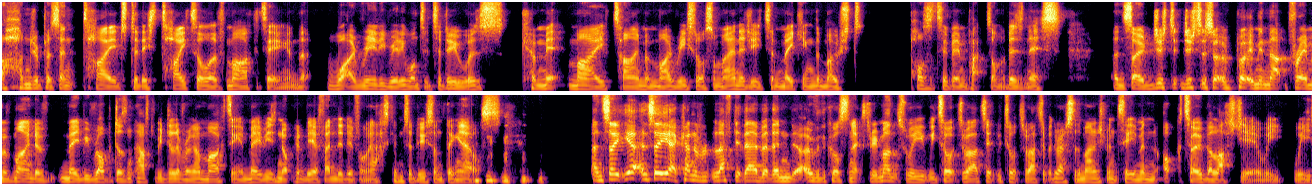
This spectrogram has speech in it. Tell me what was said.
100% tied to this title of marketing and that what I really really wanted to do was commit my time and my resource and my energy to making the most positive impact on the business. And so just just to sort of put him in that frame of mind of maybe Rob doesn't have to be delivering on marketing and maybe he's not going to be offended if I ask him to do something else. and so yeah, and so yeah, kind of left it there. But then over the course of the next three months, we we talked about it. We talked about it with the rest of the management team. And October last year, we we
